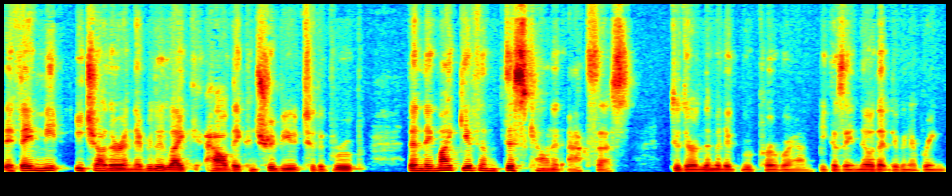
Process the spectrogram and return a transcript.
if they meet each other and they really like how they contribute to the group, then they might give them discounted access to their limited group program because they know that they're going to bring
